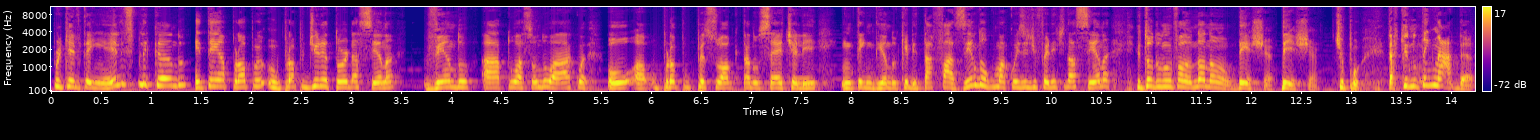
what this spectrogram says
porque ele tem ele explicando e tem o próprio diretor da cena vendo a atuação do Aqua, ou a, o próprio pessoal que tá no set ali entendendo que ele tá fazendo alguma coisa diferente na cena, e todo mundo falando: não, não, deixa, deixa. Tipo, daqui não tem nada.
